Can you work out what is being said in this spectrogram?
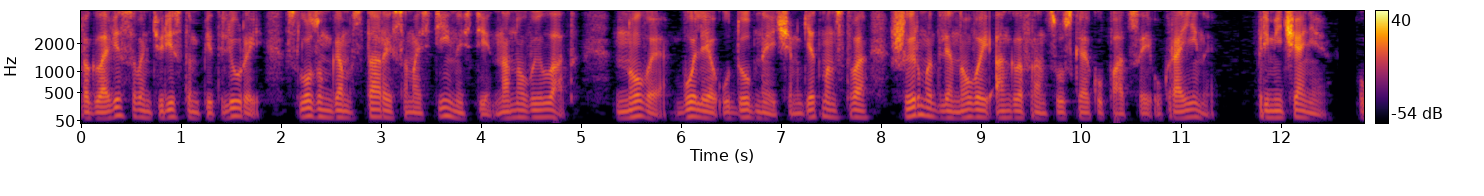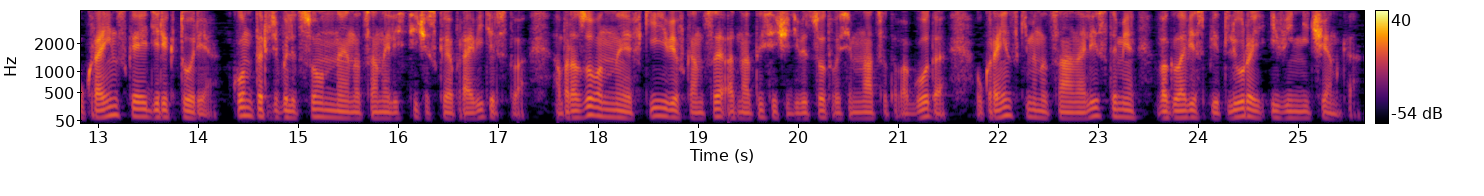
во главе с авантюристом Петлюрой с лозунгом старой самостийности на новый лад. Новое, более удобное, чем гетманство, ширма для новой англо-французской оккупации Украины. Примечание: Украинская директория контрреволюционное националистическое правительство, образованное в Киеве в конце 1918 года украинскими националистами во главе с Петлюрой и Винниченко.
